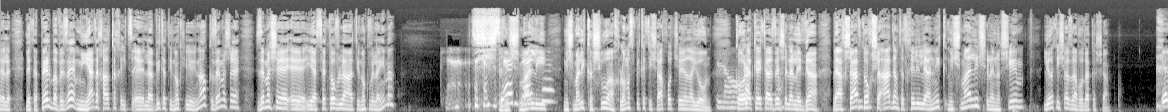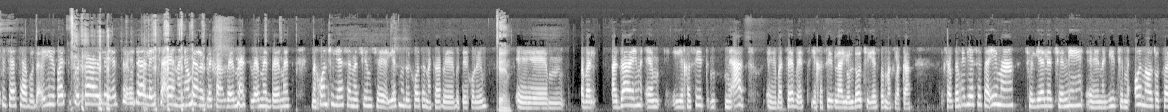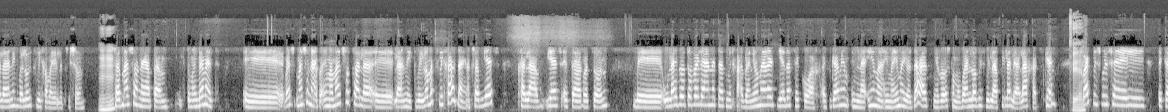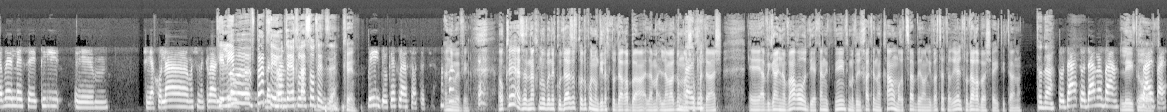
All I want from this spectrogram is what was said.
לטפל בה וזה, מיד אחר כך יצ- אה, להביא את התינוק שינוק, זה מה, ש, זה מה שיעשה טוב לתינוק ולאימא? זה כן, נשמע כן, לי, כן. נשמע לי קשוח, לא מספיק התשעה חודשי הריון. לא, כל הקטע הזה. של הלידה. ועכשיו, תוך שעה גם תתחילי להעניק, נשמע לי שלנשים, להיות אישה זה עבודה קשה. היא לא תעשה עבודה, היא רק צריכה, ל- אתה יודע, להישען, אני אומרת לך, באמת, באמת, באמת. נכון שיש אנשים, שיש מדריכות הנקה בבתי חולים, כן. אמ, אבל עדיין הם יחסית מעט אה, בצוות, יחסית ליולדות שיש במחלקה. עכשיו, תמיד יש את האימא של ילד שני, אה, נגיד, שמאוד מאוד רוצה להעניק ולא הצליחה בילד ראשון. מהמם. עכשיו, מה שונה הפעם? זאת אומרת, באמת, אה, מה- מה שונה הפעם? היא ממש רוצה לה, אה, להעניק, והיא לא מצליחה עדיין. עכשיו, יש חלב, יש את הרצון, ואולי באותו רגע אין את התמיכה, ואני אומרת, ידע זה כוח. אז גם אם, אם לאימא, אם האימא יודעת מראש, כמובן לא בשביל להפיל עליה לחץ, כן? כן. רק בשביל שהיא תקבל איזה כלי אמ, שיכולה, מה שנקרא, כלים פרקטיות בזמן- איך לעשות את זה. כן. בדיוק, איך לעשות את זה. נכון. אני מבין. אוקיי, אז אנחנו בנקודה הזאת, קודם כל נגיד לך תודה רבה, למ- למדנו משהו. חדש. אה, אביגיל נברו, דיאטנית קלינית, מדריכת הנקה ומרצה באוניברסיטת אריאל, תודה רבה שהיית איתנו. תודה. תודה, תודה רבה. להתראות. ביי ביי.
